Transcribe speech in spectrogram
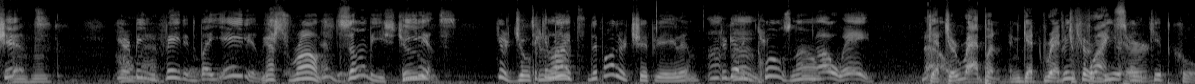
shit. Mm-hmm. You're Oh, being man. invaded by aliens. We are surrounded. and zombies too. Aliens. You're joking, Take a right? look. The mothership, you alien. You're getting close now. No way. Get your weapon and get ready Drink to your fight, beer sir. and keep cool.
